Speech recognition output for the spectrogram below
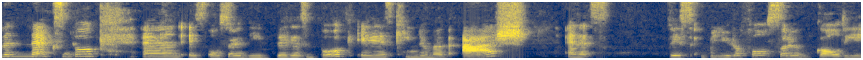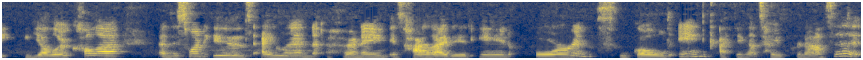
The next book, and it's also the biggest book, is Kingdom of Ash, and it's this beautiful sort of goldy yellow color. And this one is Aelin. Her name is highlighted in Orynth Gold ink. I think that's how you pronounce it.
